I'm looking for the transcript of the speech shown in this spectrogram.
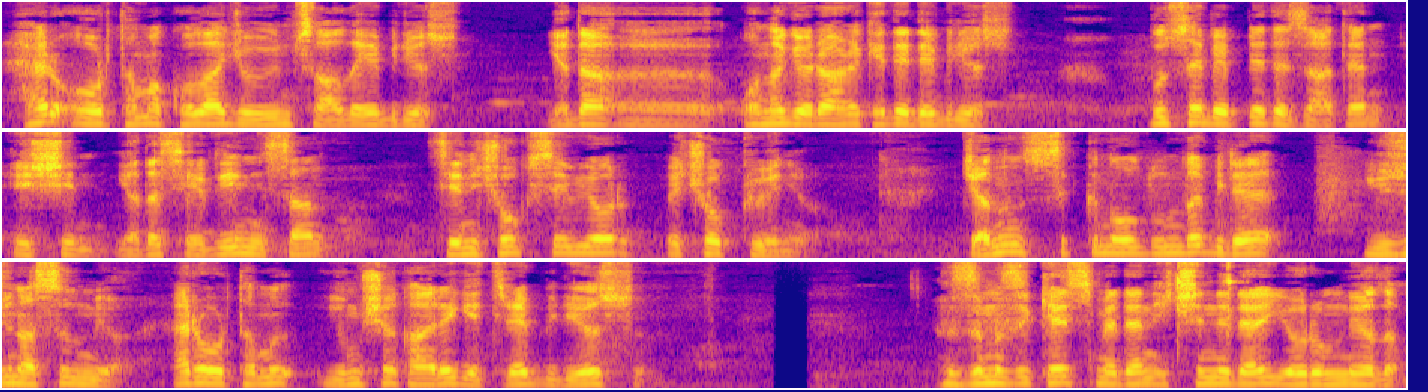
Her ortama kolayca uyum sağlayabiliyorsun ya da e, ona göre hareket edebiliyorsun. Bu sebeple de zaten eşin ya da sevdiğin insan seni çok seviyor ve çok güveniyor. Canın sıkkın olduğunda bile yüzün asılmıyor. Her ortamı yumuşak hale getirebiliyorsun. Hızımızı kesmeden içini de yorumlayalım.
